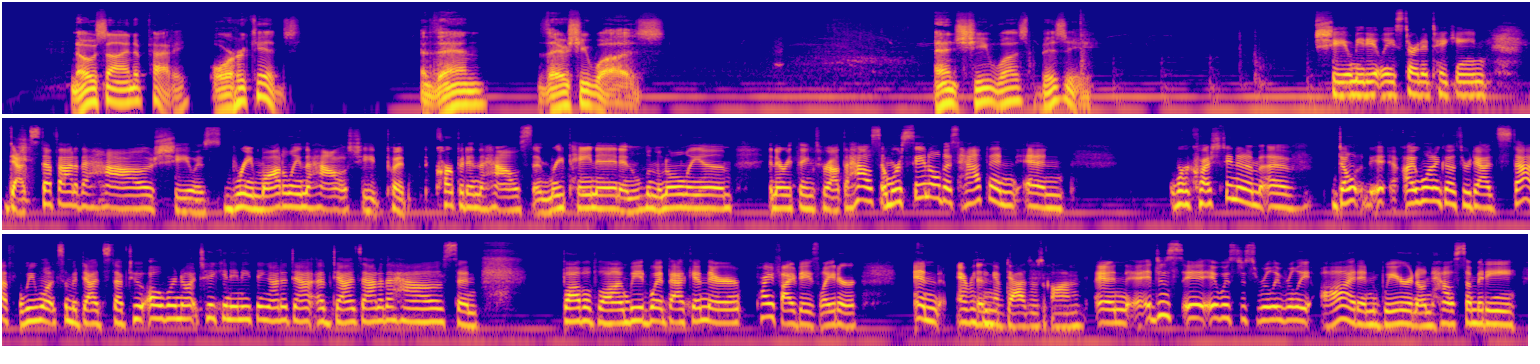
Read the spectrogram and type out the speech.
No sign of Patty or her kids. And then there she was. And she was busy. She immediately started taking dad's stuff out of the house. She was remodeling the house. She put carpet in the house and repainted and linoleum and everything throughout the house. And we're seeing all this happen and we're questioning him of don't I want to go through dad's stuff. We want some of dad's stuff too. Oh, we're not taking anything out of dad of dad's out of the house and blah blah blah and we had went back in there probably five days later and Everything and, of dad's was gone. and it just it, it was just really really odd and weird on how somebody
